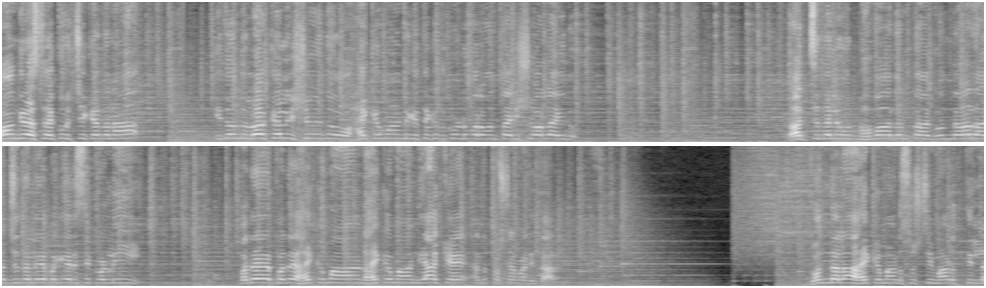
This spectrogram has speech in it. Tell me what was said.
ಕಾಂಗ್ರೆಸ್ನ ಕುರ್ಚಿ ಕದನ, ಇದೊಂದು ಲೋಕಲ್ ಇಶ್ಯೂ ಇದು ಹೈಕಮಾಂಡ್ಗೆ ತೆಗೆದುಕೊಂಡು ಬರುವಂತ ಇಶ್ಯೂ ಅಲ್ಲ ಇದು. ರಾಜ್ಯದಲ್ಲಿ ಉದ್ಭವ ಆದಂತಹ ಗೊಂದಲ ರಾಜ್ಯದಲ್ಲೇ ಬಗೆಹರಿಸಿಕೊಳ್ಳಿ. ಪದೇ ಪದೇ ಹೈಕಮಾಂಡ್ ಹೈಕಮಾಂಡ್ ಯಾಕೆ ಅಂತ ಪ್ರಶ್ನೆ ಮಾಡಿದ್ದಾರೆ. ಗೊಂದಲ ಹೈಕಮಾಂಡ್ ಸೃಷ್ಟಿ ಮಾಡುತ್ತಿಲ್ಲ.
